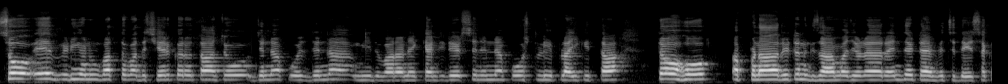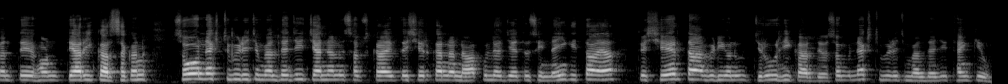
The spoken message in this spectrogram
ਸੋ ਇਹ ਵੀਡੀਓ ਨੂੰ ਵੱਧ ਤੋਂ ਵੱਧ ਸ਼ੇਅਰ ਕਰੋ ਤਾਂ ਜੋ ਜਿੰਨਾ ਪੋਸਟ ਜਿੰਨਾ ਉਮੀਦਵਾਰਾਂ ਨੇ ਕੈਂਡੀਡੇਟਸ ਨੇ ਇਹਨਾਂ ਪੋਸਟ ਲਈ ਅਪਲਾਈ ਕੀਤਾ, ਤਾਂ ਉਹ ਆਪਣਾ ਰਿਟਨ ਐਗਜ਼ਾਮ ਆ ਜਿਹੜਾ ਰਹਿੰਦੇ ਟਾਈਮ ਵਿੱਚ ਦੇ ਸਕਣ ਤੇ ਹੁਣ ਤਿਆਰੀ ਕਰ ਸਕਣ। ਸੋ ਨੈਕਸਟ ਵੀਡੀਓ 'ਚ ਮਿਲਦੇ ਜੀ। ਚੈਨਲ ਨੂੰ ਸਬਸਕ੍ਰਾਈਬ ਤੇ ਸ਼ੇਅਰ ਕਰਨਾ ਨਾ ਭੁੱਲਿਓ। ਜੇ ਤੁਸੀਂ ਨਹੀਂ ਕੀਤਾ ਹੋਇਆ ਤੇ ਸ਼ੇਅਰ ਤਾਂ ਵੀਡੀਓ ਨੂੰ ਜ਼ਰੂਰ ਹੀ ਕਰ ਦਿਓ। ਸੋ ਨੈਕਸਟ ਵੀਡੀਓ 'ਚ ਮਿਲਦੇ ਜੀ। ਥੈਂਕ ਯੂ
